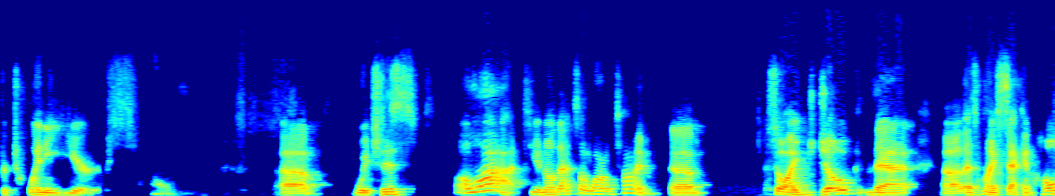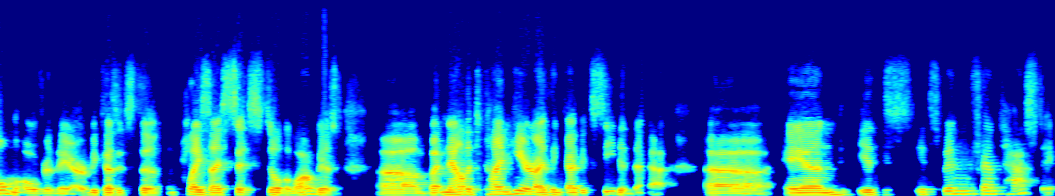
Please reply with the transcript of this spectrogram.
for 20 years, um, which is a lot. You know, that's a long time. Um, so I joke that uh, that's my second home over there because it's the place I sit still the longest. Um, but now the time here, I think I've exceeded that, uh, and it's it's been fantastic.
